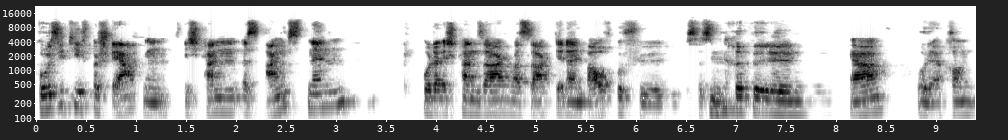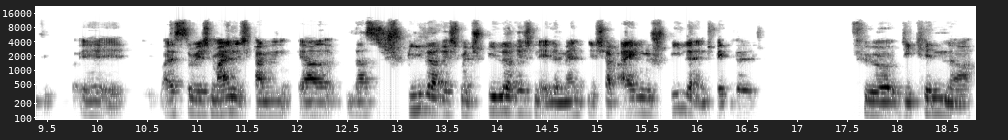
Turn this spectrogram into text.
positiv bestärken. Ich kann es Angst nennen oder ich kann sagen, was sagt dir dein Bauchgefühl? Ist das ein mhm. Kribbeln? Ja? Oder kommt äh, Weißt du, wie ich meine? Ich kann ja das spielerisch mit spielerischen Elementen. Ich habe eigene Spiele entwickelt für die Kinder,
